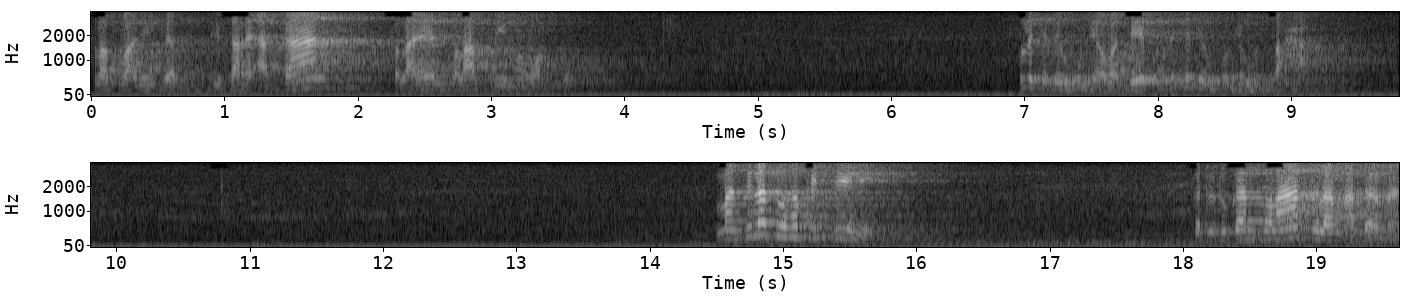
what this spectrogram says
sholat-sholat yang disyariatkan selain sholat lima waktu. Boleh jadi hukumnya wajib, boleh jadi hukumnya mustahab. Manzilatuha fid ini Kedudukan sholat dalam agama.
